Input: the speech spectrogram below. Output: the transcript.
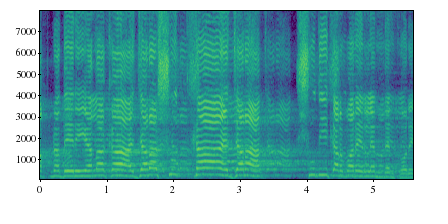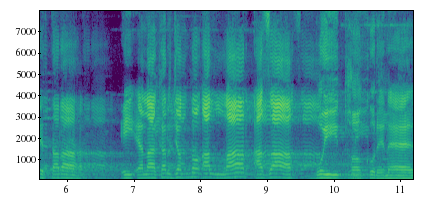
আপনাদের এই এলাকায় যারা সুদ খায়, যারা সুদি কারবারের লেনদেন করে, তারা এই এলাকার জন্য আল্লাহর আজাব বৈধ করে নেয়।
